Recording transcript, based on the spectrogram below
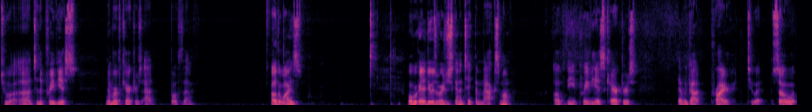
to, uh, to the previous number of characters at both of them. Otherwise, what we're going to do is we're just going to take the maximum of the previous characters that we got prior to it. So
